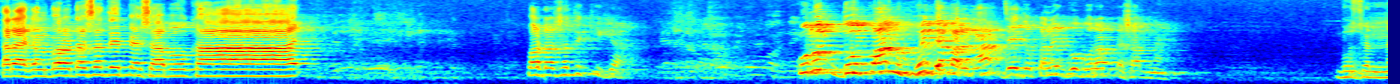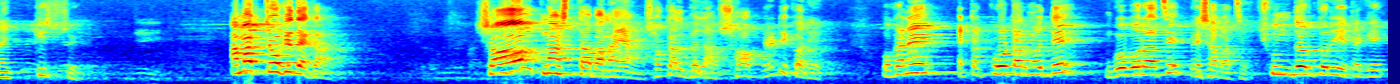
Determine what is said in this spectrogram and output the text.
তারা এখন পরোটার সাথে পেশাবো খায়। পরোটার সাথে কি খায়? কোন দোকান হইতে পারে না যে দোকানে গোবর আর পেশাব নাই। বুঝলেন না কিছু আমার চোখে দেখা। সব নাস্তা বানায়া, সকালবেলা সব রেডি করে। ওখানে একটা কোটার মধ্যে গোবর আছে, পেশাব আছে। সুন্দর করে এটাকে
